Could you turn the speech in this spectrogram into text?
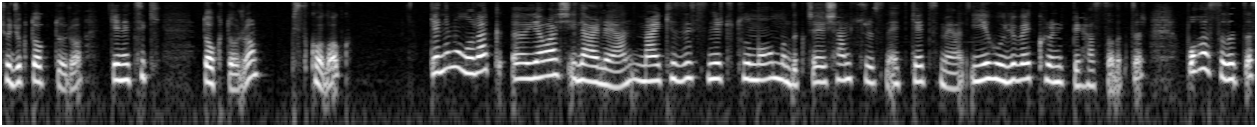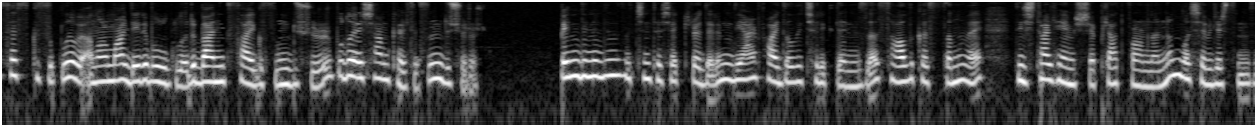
çocuk doktoru, genetik doktoru, psikolog. Genel olarak e, yavaş ilerleyen, merkezi sinir tutulumu olmadıkça yaşam süresini etki etmeyen, iyi huylu ve kronik bir hastalıktır. Bu hastalıkta ses kısıklığı ve anormal deri bulguları benlik saygısını düşürür. Bu da yaşam kalitesini düşürür. Beni dinlediğiniz için teşekkür ederim. Diğer faydalı içeriklerimize sağlık asistanı ve dijital hemşire platformlarından ulaşabilirsiniz.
